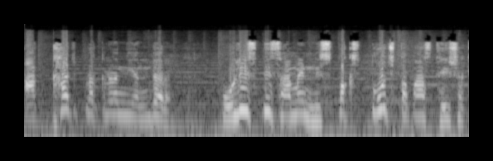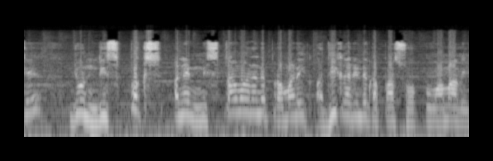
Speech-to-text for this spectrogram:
આખા જ પ્રકરણની અંદર પોલીસની સામે નિષ્પક્ષ તો જ તપાસ થઈ શકે, જો નિષ્પક્ષ અને નિષ્ઠાવાન અને પ્રમાણિક અધિકારીને તપાસ સોંપવામાં આવે.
